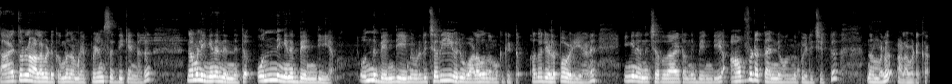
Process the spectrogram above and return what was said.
താഴത്തുള്ള അളവെടുക്കുമ്പോൾ നമ്മൾ എപ്പോഴും ശ്രദ്ധിക്കേണ്ടത് നമ്മളിങ്ങനെ നിന്നിട്ട് ഒന്നിങ്ങനെ ബെൻഡ് ചെയ്യാം ഒന്ന് ബെൻഡ് ചെയ്യുമ്പോൾ ഇവിടെ ഒരു ചെറിയൊരു വളവ് നമുക്ക് കിട്ടും. അതൊരു എളുപ്പ വഴിയാണ്. ഇങ്ങനെ ഒന്ന് ചെറുതായിട്ടൊന്ന് ബെൻഡ് ചെയ്യുക. അവിടെ തന്നെ ഒന്ന് പിടിച്ചിട്ട് നമ്മൾ അളവെടുക്കാം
